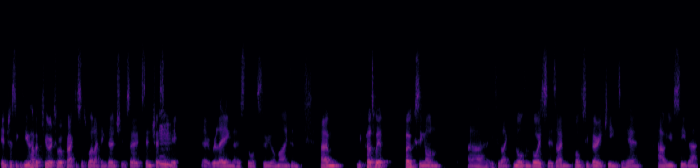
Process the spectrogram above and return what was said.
interesting because you have a curatorial practice as well, I think, don't you? So it's interesting mm. you know, relaying those thoughts through your mind, and um, because we're focusing on, uh, if you like, northern voices, I'm obviously very keen to hear how you see that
